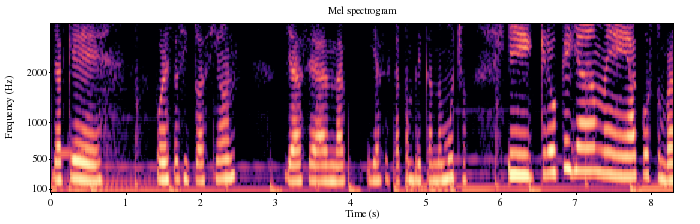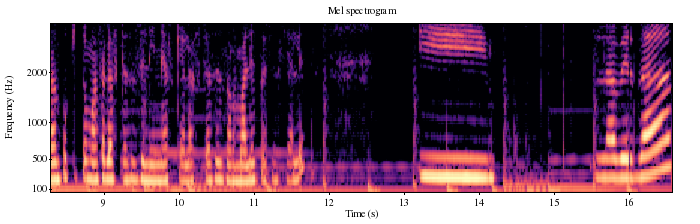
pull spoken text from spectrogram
ya que por esta situación ya se anda ya se está complicando mucho. Y creo que ya me he acostumbrado un poquito más a las clases en líneas que a las clases normales presenciales. Y la verdad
